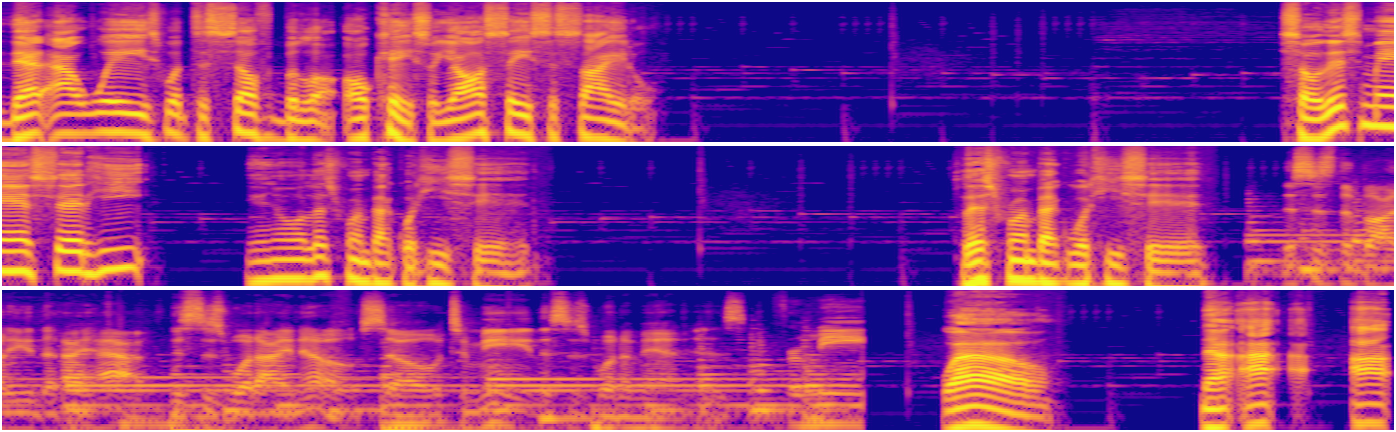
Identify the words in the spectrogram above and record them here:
That outweighs what the self belong. Okay, so y'all say societal. So this man said he, you know, let's run back what he said. Let's run back what he said. This is the body that I have. This is what I know. So to me, this is what a man is. For me, Wow. Now I I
